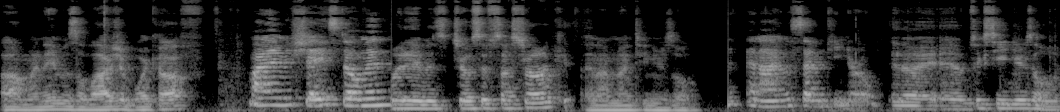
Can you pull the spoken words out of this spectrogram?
Uh, my name is Elijah Boykoff, My name is Shay Stillman, My name is Joseph Sustronk, and I'm 19 years old. and I'm a 17 year old. and I am 16 years old.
